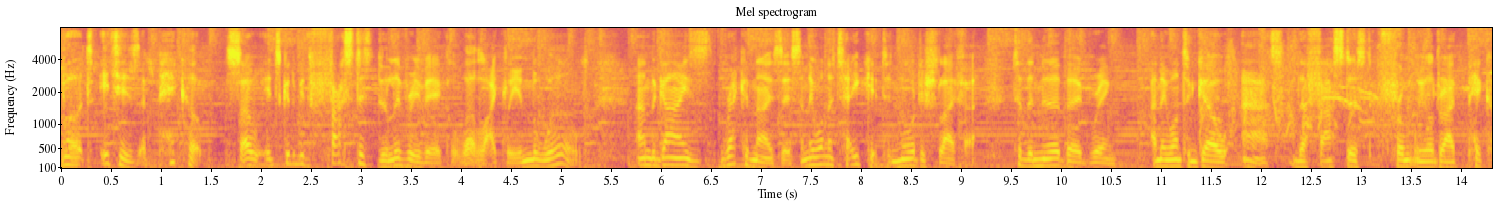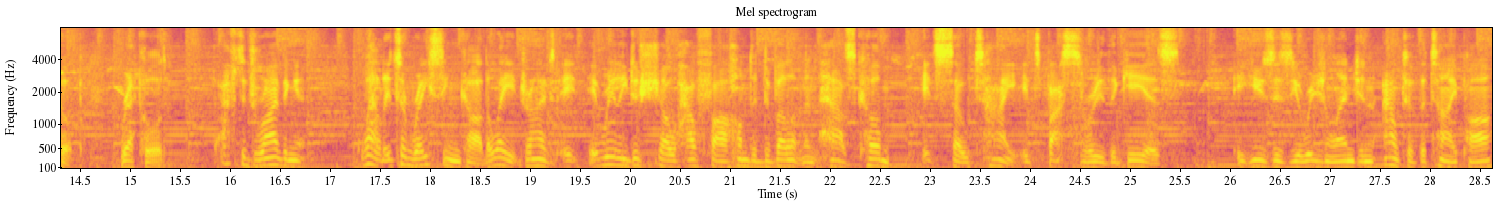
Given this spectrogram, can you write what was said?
but it is a pickup so it's going to be the fastest delivery vehicle, well likely in the world. And the guys recognise this and they want to take it to Nordschleife, to the Nürburgring and they want to go at the fastest front wheel drive pickup record. After driving it, well, it's a racing car. The way it drives, it, it really does show how far Honda development has come. It's so tight, it's fast through the gears. It uses the original engine out of the Type R,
